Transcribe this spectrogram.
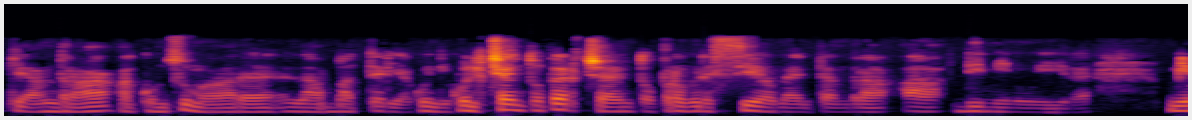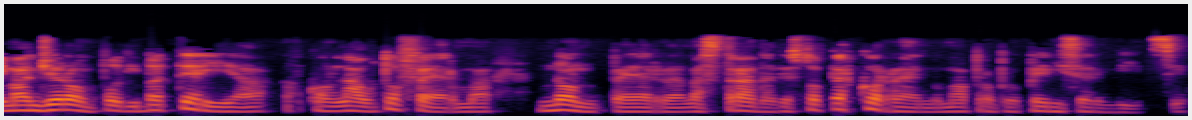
che andrà a consumare la batteria, quindi quel 100% progressivamente andrà a diminuire. Mi mangerò un po' di batteria con l'auto ferma, non per la strada che sto percorrendo, ma proprio per i servizi.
